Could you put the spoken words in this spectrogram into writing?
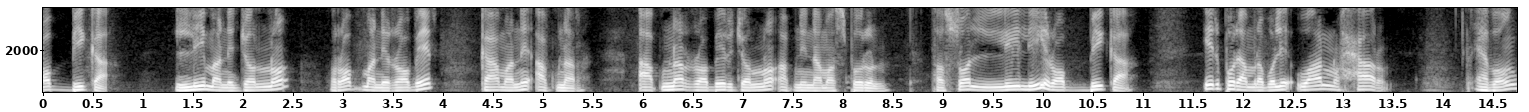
রব্বিকা। লি মানে জন্য, রব মানে রবের, কা মানে আপনার। আপনার রবের জন্য আপনি নামাজ পড়ুন। ফসলি রব্বিকা। এরপরে আমরা বলি ওয়ান হার এবং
